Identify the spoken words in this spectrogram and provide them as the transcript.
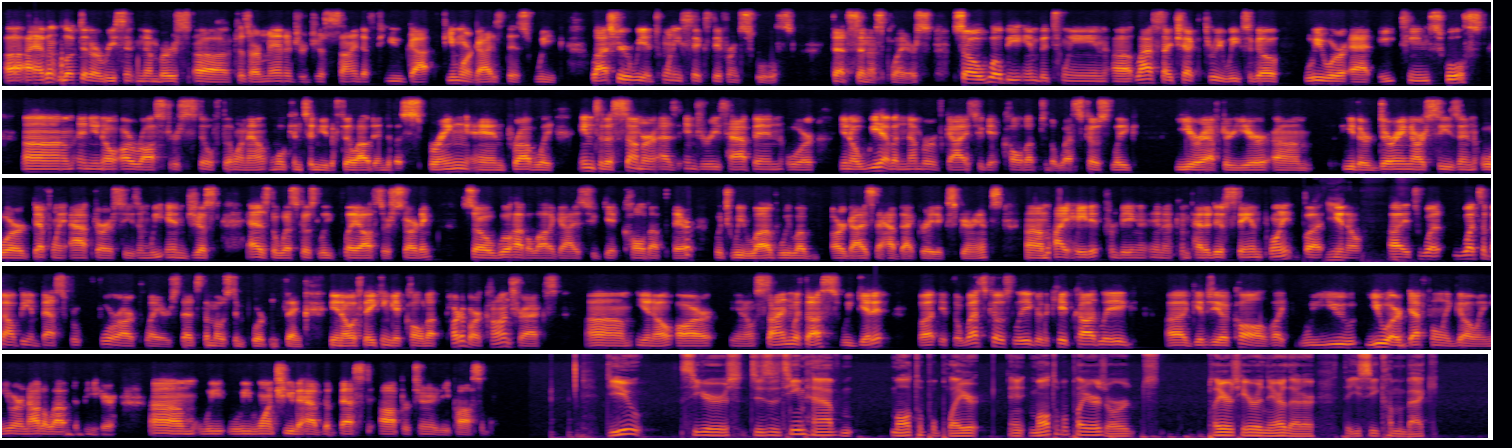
Uh, I haven't looked at our recent numbers because uh, our manager just signed a few got few more guys this week. Last year we had 26 different schools that sent us players, so we'll be in between. Uh, last I checked, three weeks ago, we were at 18 schools. Um, and you know our roster is still filling out, and we'll continue to fill out into the spring and probably into the summer as injuries happen. Or you know we have a number of guys who get called up to the West Coast League year after year, um, either during our season or definitely after our season. We end just as the West Coast League playoffs are starting. So we'll have a lot of guys who get called up there, which we love. We love our guys to have that great experience. Um, I hate it from being in a competitive standpoint, but yeah. you know, uh, it's what what's about being best for, for our players. That's the most important thing. You know, if they can get called up, part of our contracts, um, you know, are you know sign with us. We get it. But if the West Coast League or the Cape Cod League uh, gives you a call, like you you are definitely going. You are not allowed to be here. Um, we we want you to have the best opportunity possible. Do you see yours? Does the team have multiple player and multiple players or players here and there that are that you see coming back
